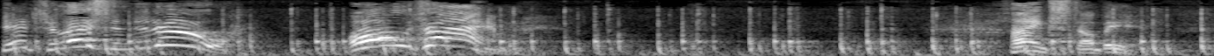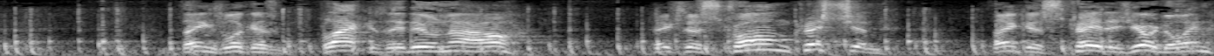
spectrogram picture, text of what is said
it's a lesson to do. All the time. Thanks, Stumpy. Things look as black as they do now. Takes a strong Christian to think as straight as you're doing.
